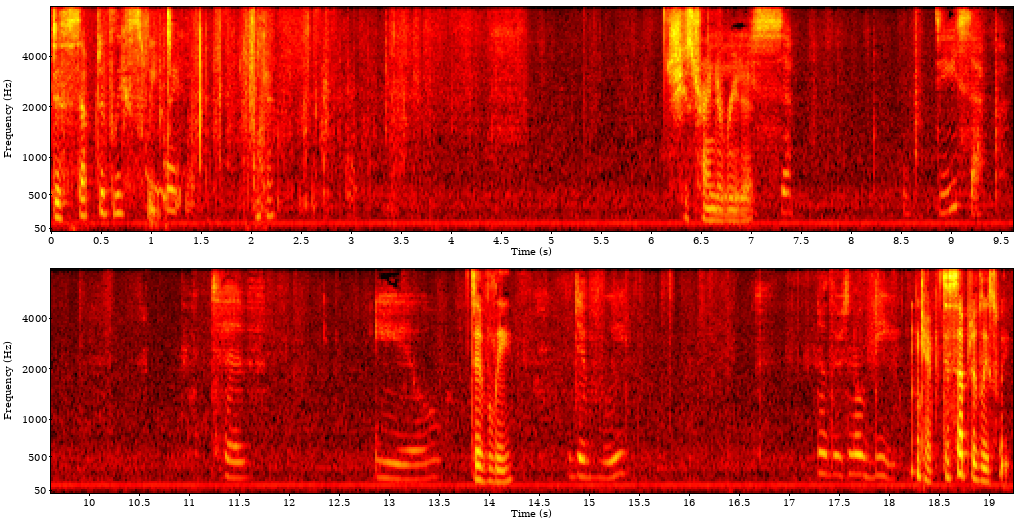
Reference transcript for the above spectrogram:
deceptively sweet. Okay. She's trying to read it. Decep- Deceptive. Divly. Divly. No, there's no D. Okay. Deceptively sweet.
